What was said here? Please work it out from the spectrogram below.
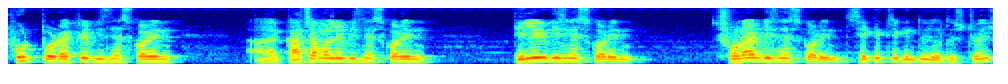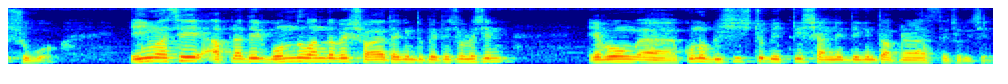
ফুড প্রোডাক্টের বিজনেস করেন কাঁচামালের বিজনেস করেন, তেলের বিজনেস করেন, সোনার বিজনেস করেন, সেক্ষেত্রে কিন্তু যথেষ্টই শুভ। এই মাসে আপনাদের বন্ধু বান্ধবের সহায়তা কিন্তু পেতে চলেছেন এবং কোনো বিশিষ্ট ব্যক্তির সান্নিধ্যে কিন্তু আপনারা আসতে চলেছেন।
